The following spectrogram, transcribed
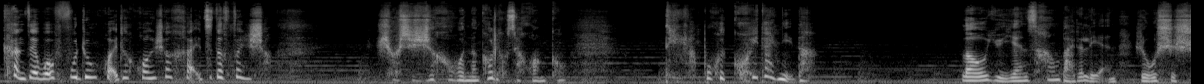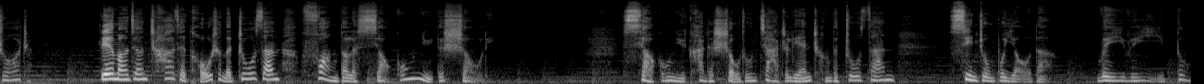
看在我腹中怀着皇上孩子的份上，若是日后我能够留在皇宫，定然不会亏待你的。娄雨嫣苍白着脸，如是说着。连忙将插在头上的珠簪放到了小宫女的手里。小宫女看着手中价值连城的珠簪，心中不由得微微一动。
